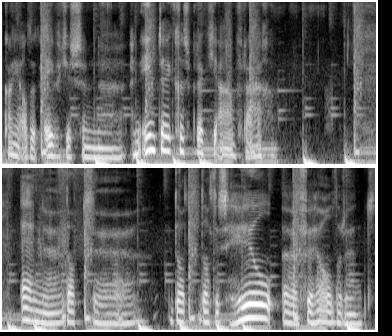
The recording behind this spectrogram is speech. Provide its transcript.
kan je altijd eventjes een, uh, een intakegesprekje aanvragen. En uh, dat, dat, dat is heel verhelderend.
